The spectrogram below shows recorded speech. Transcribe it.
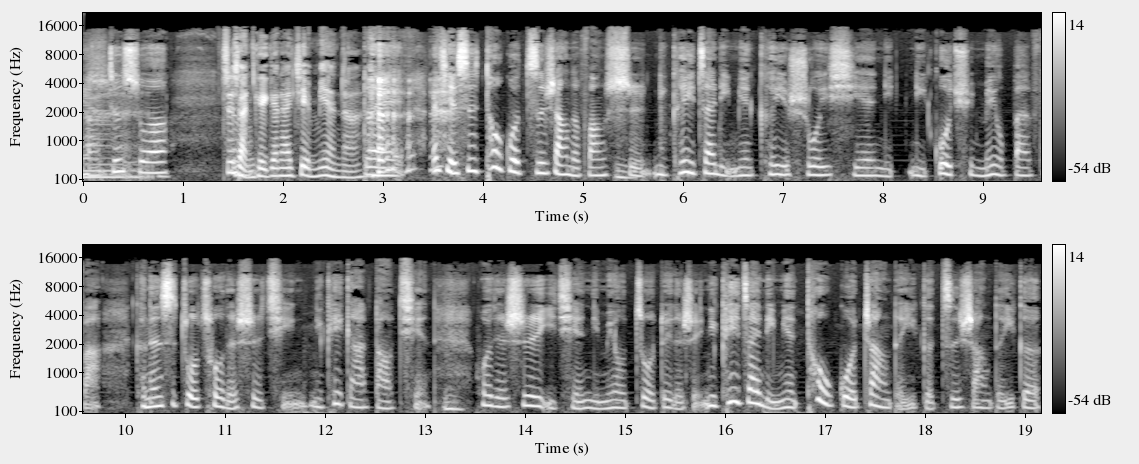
就是说，至少你可以跟他见面呢、啊嗯。对，而且是透过咨商的方式，嗯、你可以在里面可以说一些你你过去没有办法，可能是做错的事情，你可以跟他道歉，嗯、或者是以前你没有做对的事，你可以在里面透过这样的一个咨商的一个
